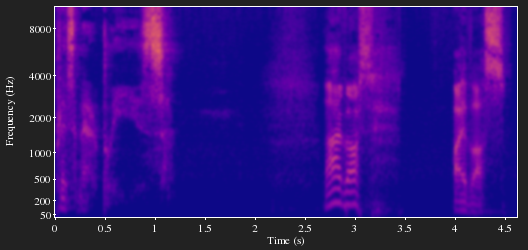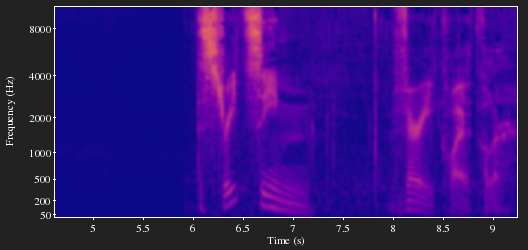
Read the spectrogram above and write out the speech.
prisoner, please? Aye, boss. Aye, boss. The streets seem very quiet colour.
